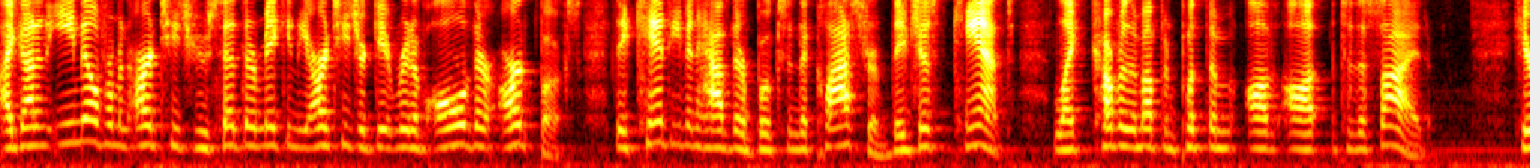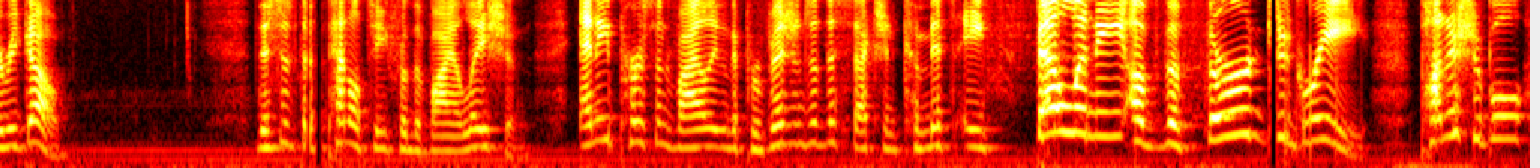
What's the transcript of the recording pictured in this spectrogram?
I got an email from an art teacher who said they're making the art teacher get rid of all of their art books. They can't even have their books in the classroom. They just can't, like, cover them up and put them off, off to the side. Here we go. This is the penalty for the violation. Any person violating the provisions of this section commits a felony of the third degree, punishable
